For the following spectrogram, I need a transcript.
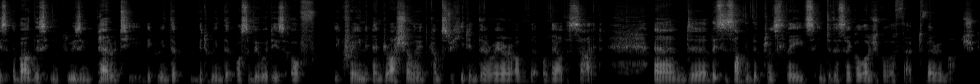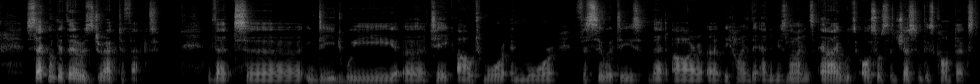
is about this increasing parity between the between the possibilities of Ukraine and Russia when it comes to hitting the rear of the of the other side and uh, this is something that translates into the psychological effect very much secondly there is direct effect that uh, indeed we uh, take out more and more facilities that are uh, behind the enemy's lines. And I would also suggest in this context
